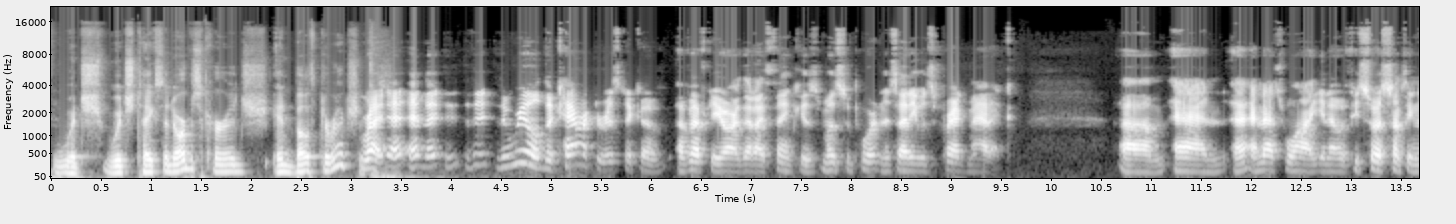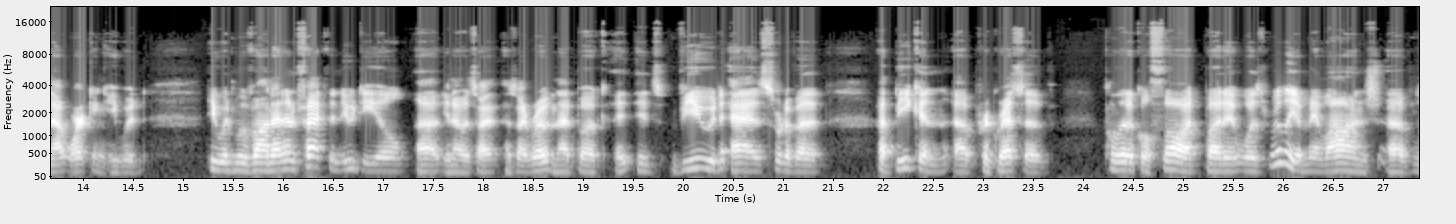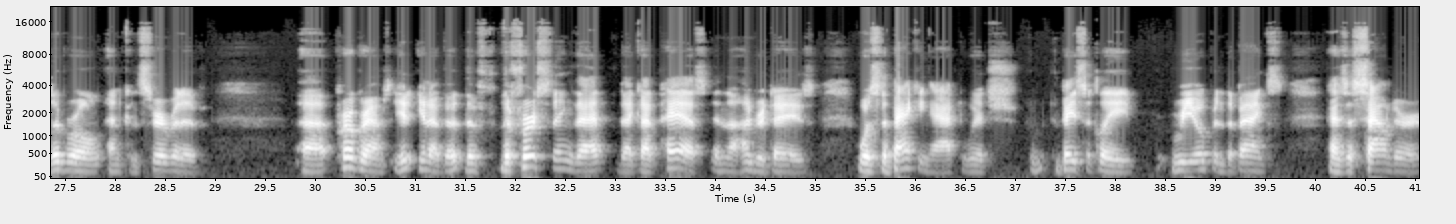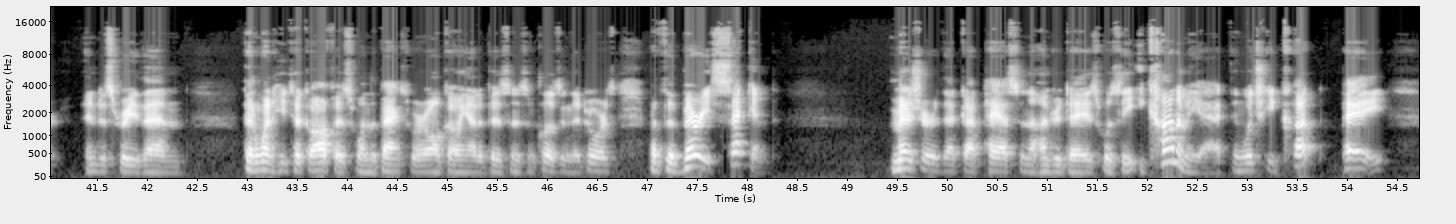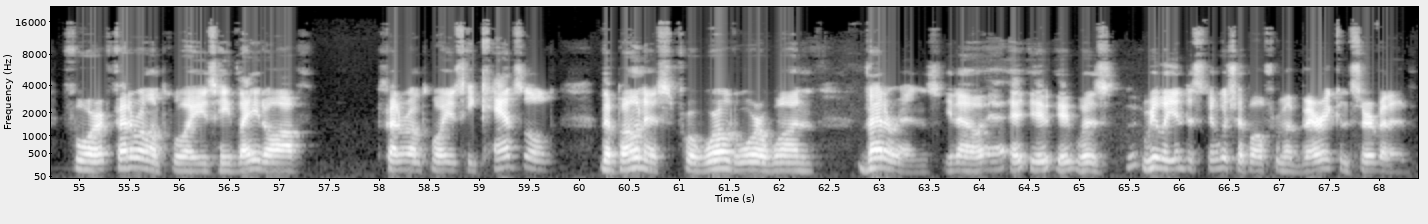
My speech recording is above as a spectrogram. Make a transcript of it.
which which takes enormous courage in both directions. Right, and, and the, the, the, real the characteristic of, of FDR that I think is most important is that he was pragmatic, um, and and that's why you know if he saw something not working, he would he would move on. And in fact, the New Deal, uh, you know, as I as I wrote in that book, it, it's viewed as sort of a a beacon of progressive political thought, but it was really a melange of liberal and conservative uh, programs. You, you, know, the, the the first thing that that got passed in the hundred days was the Banking Act, which basically reopened the banks as a sounder industry than than when he took office, when the banks were all going out of business and closing their doors. But the very second measure that got passed in the 100 days was the Economy Act, in which he cut pay for federal employees. He laid off federal employees. He canceled the bonus for World War One veterans. You know, it, it, it, was really indistinguishable from a very conservative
